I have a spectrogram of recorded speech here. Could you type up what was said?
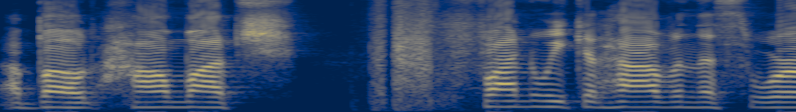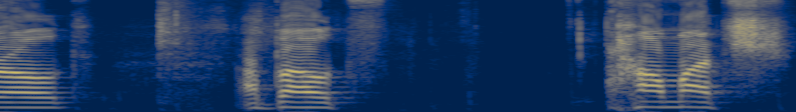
about how much fun we could have in this world, about how much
